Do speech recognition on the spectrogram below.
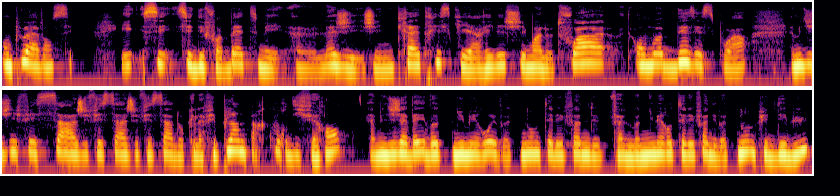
on peut avancer. Et c'est des fois bête, mais euh, là, j'ai une créatrice qui est arrivée chez moi l'autre fois en mode désespoir. Elle me dit, j'ai fait ça, j'ai fait ça, j'ai fait ça. Donc, elle a fait plein de parcours différents. Elle me dit, j'avais votre numéro et votre nom de téléphone, enfin, votre numéro de téléphone et votre nom depuis le début.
